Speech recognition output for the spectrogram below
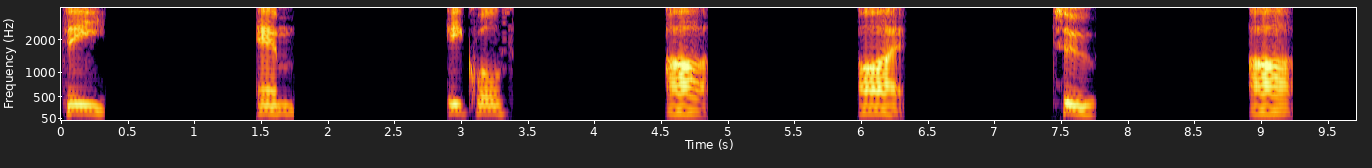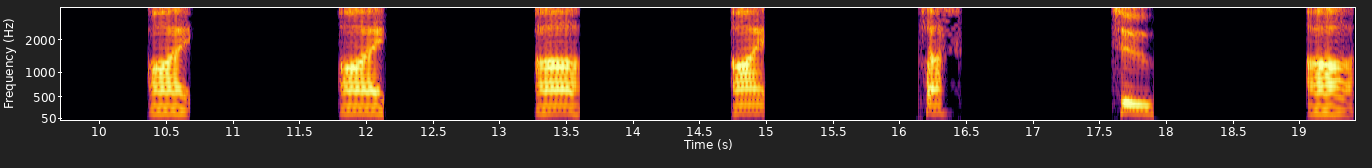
D M equals R I two R I I R I plus two R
